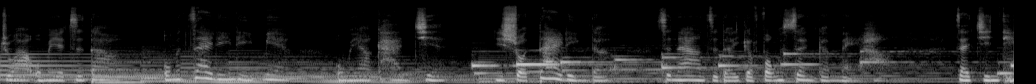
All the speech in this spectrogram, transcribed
主啊，我们也知道我们在你里面，我们要看见你所带领的是那样子的一个丰盛跟美好。在今天，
